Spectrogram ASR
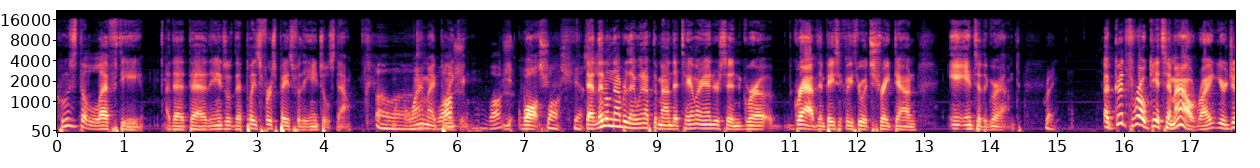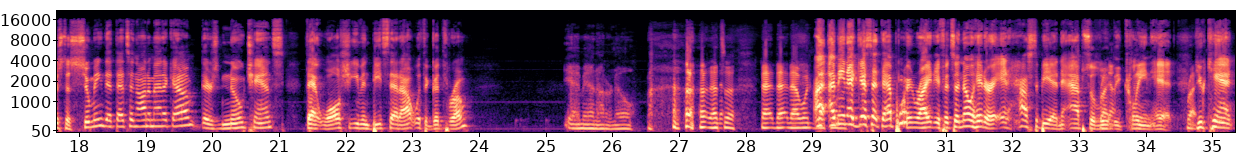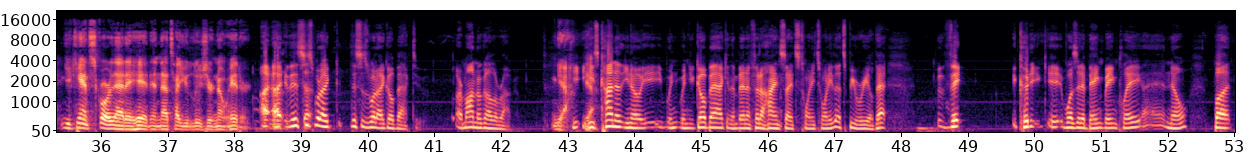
Who's the lefty that uh, the Angels that plays first base for the Angels now? Oh, uh, Why am I Walsh? blanking? Walsh? Yeah, Walsh. Walsh, yes. That little number that went up the mound that Tyler Anderson gra- grabbed and basically threw it straight down i- into the ground. right. A good throw gets him out, right? You're just assuming that that's an automatic out. There's no chance that Walsh even beats that out with a good throw. Yeah, man, I don't know. That's a that that that one. I, I mean, I guess at that point, right? If it's a no hitter, it has to be an absolutely Right. clean hit. Right. You can't you can't score that a hit, and that's how you lose your no hitter. I, I, this is what I this is what I go back to. Armando Galarraga. Yeah, He, yeah. He's kind of you know he- when when you go back and the benefit of hindsight's twenty twenty. Let's be real. That they could it, was it a bang bang play? Eh, no, but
